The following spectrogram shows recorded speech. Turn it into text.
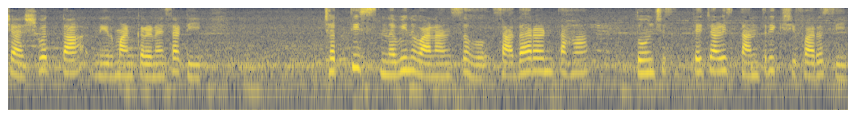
शाश्वतता निर्माण करण्यासाठी छत्तीस नवीन वाणांसह साधारणत दोनशे सत्तेचाळीस तांत्रिक शिफारसी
